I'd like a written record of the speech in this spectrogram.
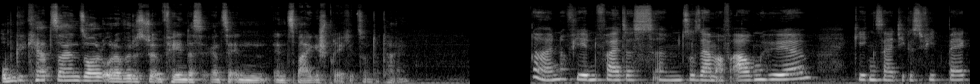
umgekehrt sein soll? Oder würdest du empfehlen, das Ganze in, in zwei Gespräche zu unterteilen? Nein, auf jeden Fall das ähm, zusammen auf Augenhöhe, gegenseitiges Feedback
